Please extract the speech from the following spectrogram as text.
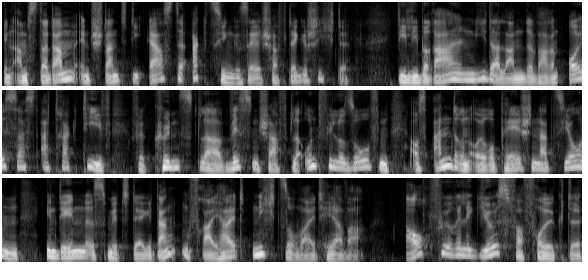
In Amsterdam entstand die erste Aktiengesellschaft der Geschichte. Die liberalen Niederlande waren äußerst attraktiv für Künstler, Wissenschaftler und Philosophen aus anderen europäischen Nationen, in denen es mit der Gedankenfreiheit nicht so weit her war. Auch für religiös Verfolgte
